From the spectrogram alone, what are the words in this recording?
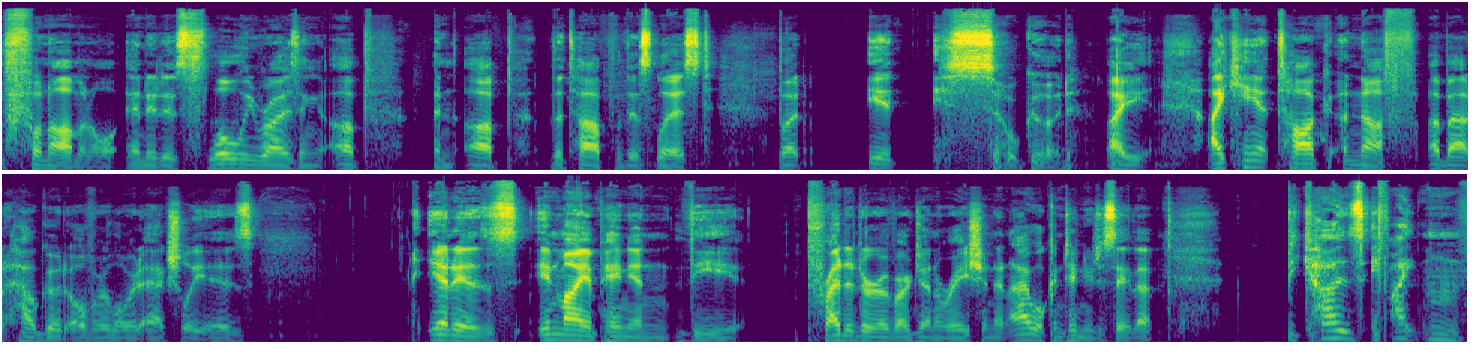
phenomenal, and it is slowly rising up and up the top of this list. But it is so good. I I can't talk enough about how good Overlord actually is. It is, in my opinion, the predator of our generation, and I will continue to say that because if I, mm,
